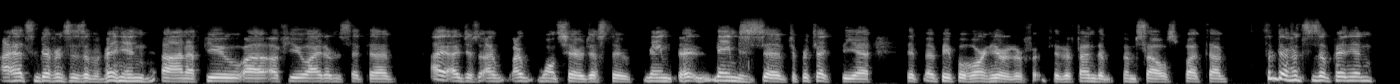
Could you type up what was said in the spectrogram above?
I had some differences of opinion on a few uh, a few items that uh, I, I, just I, I won't share just to name uh, names uh, to protect the, uh, the people who aren't here to, to defend them, themselves. But um, some differences of opinion.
